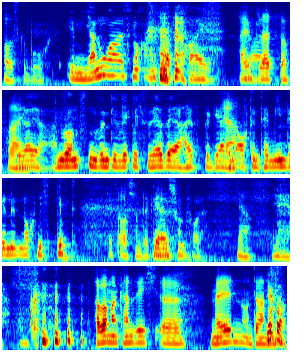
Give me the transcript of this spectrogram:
ausgebucht? Im Januar ist noch ein Platz frei. ein ja. Platz doch frei. Ja, ja. Ansonsten sind die wirklich sehr, sehr heiß begehrt Ja. und auch den Termin, den es noch nicht gibt, Ist auch schon der begehrt. ist schon voll. Ja. Ja, ja. Aber man kann sich äh, melden und dann Ja,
